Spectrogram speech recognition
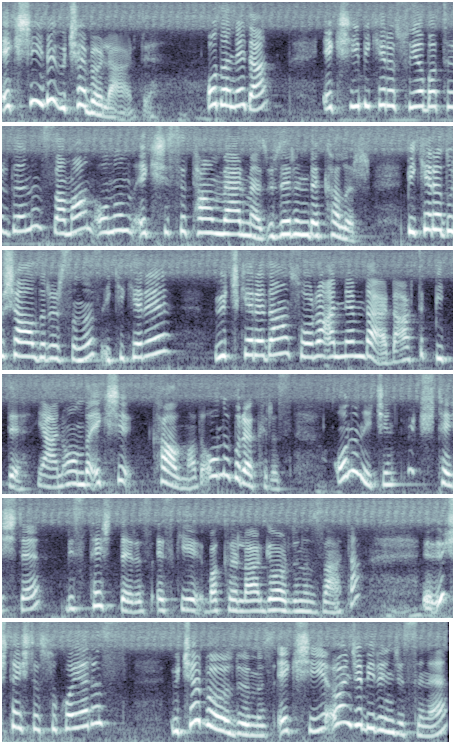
Ekşiyi de 3'e bölerdi. O da neden? Ekşiyi bir kere suya batırdığınız zaman onun ekşisi tam vermez, üzerinde kalır. Bir kere duş aldırırsınız, iki kere, üç kereden sonra annem derdi artık bitti. Yani onda ekşi kalmadı, onu bırakırız. Onun için üç teşte, biz teş deriz eski bakırlar gördünüz zaten. E, Üç teşte su koyarız. Üçe böldüğümüz ekşiyi önce birincisine,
